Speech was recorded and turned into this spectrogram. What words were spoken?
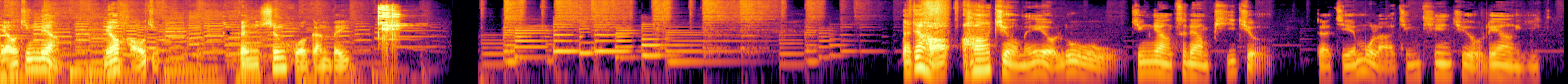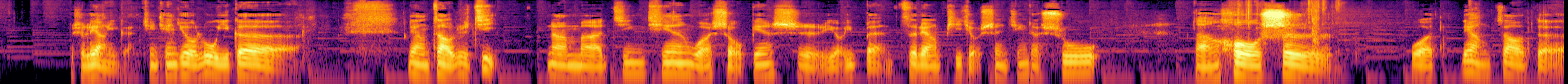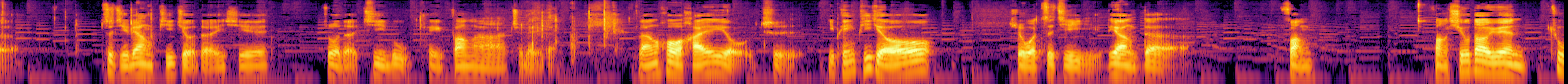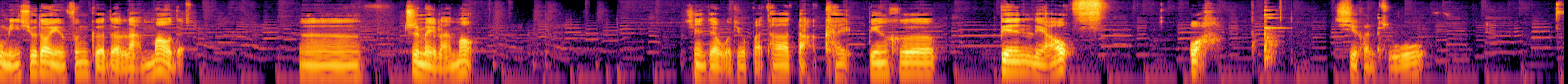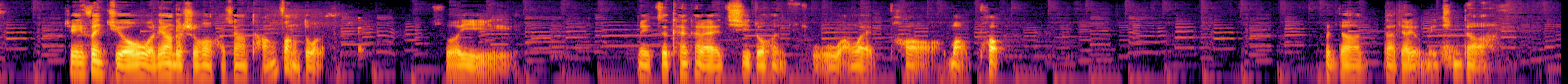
聊精酿，聊好酒，跟生活干杯！大家好，好久没有录精酿自酿啤酒的节目了，今天就酿一，不是酿一个，今天就录一个酿造日记。那么今天我手边是有一本自酿啤酒圣经的书，然后是我酿造的自己酿啤酒的一些做的记录、配方啊之类的，然后还有是一瓶啤酒，是我自己酿的仿仿修道院著名修道院风格的蓝帽的，嗯。智美蓝帽，现在我就把它打开，边喝边聊。哇，气很足。这一份酒我酿的时候好像糖放多了，所以每次开开来气都很足，往外泡冒泡。不知道大家有没有听到啊？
